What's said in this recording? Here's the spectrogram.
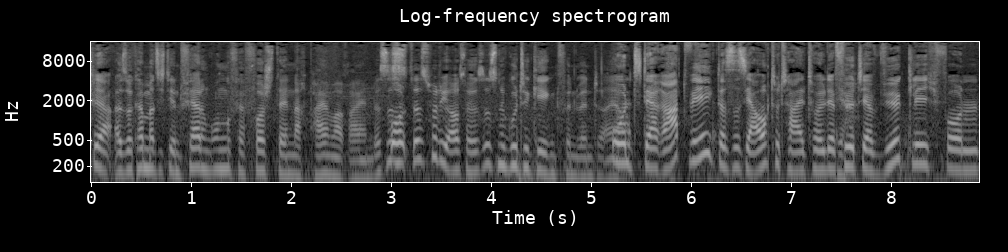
Ja. Also kann man sich die Entfernung ungefähr vorstellen nach Palma rein. Das, Und- ist, das würde ich auch sagen, das ist eine gute Gegend für den Winter. Ja. Und der Radweg, das ist ja auch total toll, der Ja. führt ja wirklich von,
